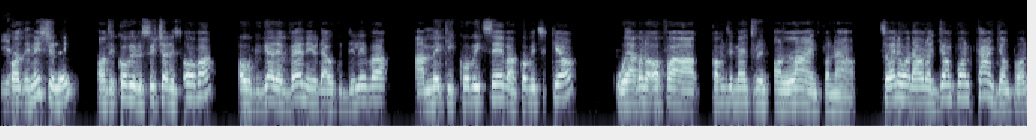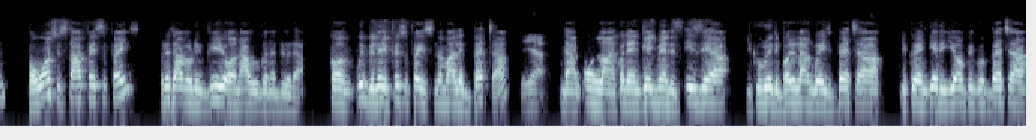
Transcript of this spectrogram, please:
Yeah. Because initially, until COVID restriction is over, or we could get a venue that we could deliver and make it COVID safe and COVID secure, we are going to offer our community mentoring online for now. So anyone that want to jump on can jump on. But once we start face to face, we need to have a review on how we're going to do that. Because we believe face to face is normally better Yeah. than online because the engagement is easier. You can read the body language better. You can engage the young people better.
